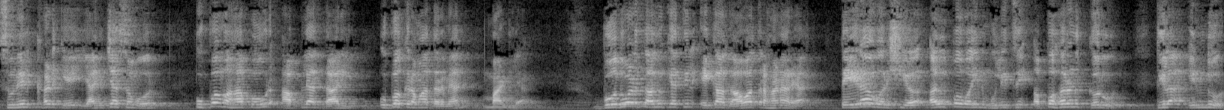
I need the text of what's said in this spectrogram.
सुनील खडके यांच्यासमोर उपमहापौर आपल्या दारी उपक्रमादरम्यान मांडल्या. बोदवड तालुक्यातील एका गावात राहणाऱ्या तेरा वर्षीय अल्पवयीन मुलीचे अपहरण करून तिला इंदूर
